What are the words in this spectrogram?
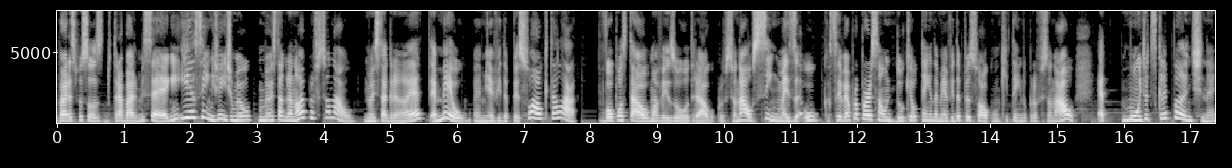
várias pessoas do trabalho me seguem. E assim, gente, o meu, meu Instagram não é profissional. Meu Instagram é, é meu, é minha vida pessoal que tá lá. Vou postar uma vez ou outra algo profissional? Sim, mas o, você vê a proporção do que eu tenho da minha vida pessoal com o que tem do profissional, é muito discrepante, né?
